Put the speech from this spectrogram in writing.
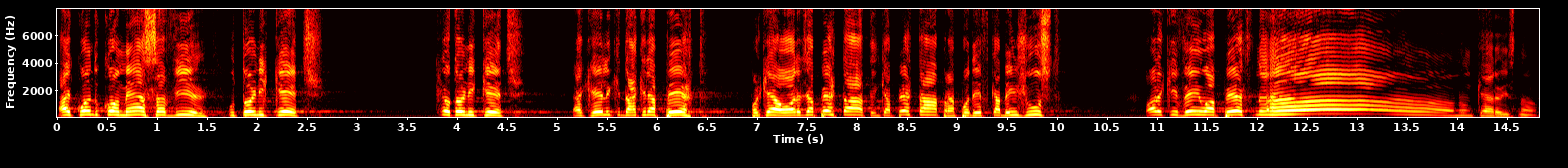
Aí quando começa a vir o torniquete, que é o torniquete? É aquele que dá aquele aperto, porque é hora de apertar, tem que apertar para poder ficar bem justo. A hora que vem o aperto, não! quero isso não.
